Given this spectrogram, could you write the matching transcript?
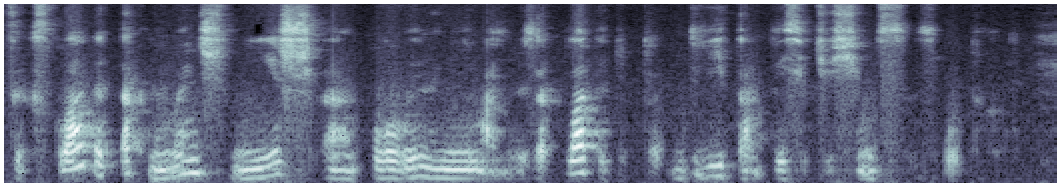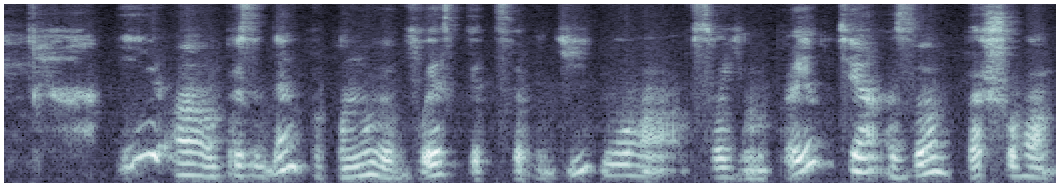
цих складок, так не менше, ніж е, половина мінімальної зарплати, тобто 2 там, злотих. І а, президент пропонує ввести це в дію в своєму проєкті з 1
